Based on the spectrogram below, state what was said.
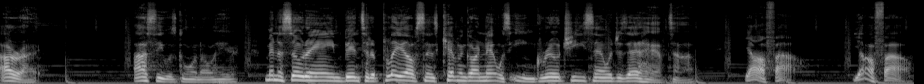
All right. I see what's going on here. Minnesota ain't been to the playoffs since Kevin Garnett was eating grilled cheese sandwiches at halftime. Y'all foul. Y'all foul.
